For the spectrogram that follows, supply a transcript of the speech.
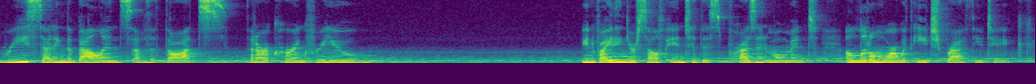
resetting the balance of the thoughts that are occurring for you, inviting yourself into this present moment a little more with each breath you take.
